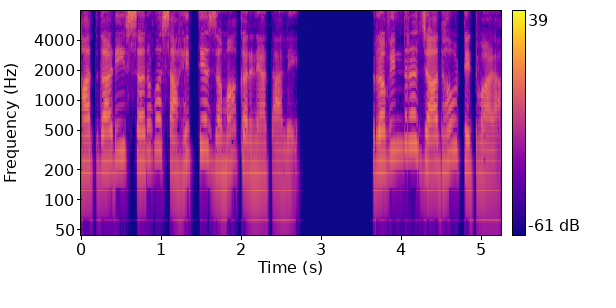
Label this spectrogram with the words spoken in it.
हातगाडी सर्व साहित्य जमा करण्यात आले. रवींद्र जाधव टिटवाळा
